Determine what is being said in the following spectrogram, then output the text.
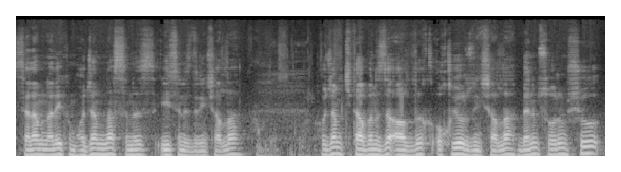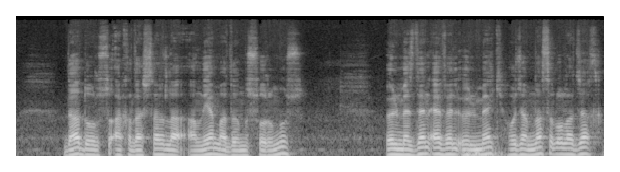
Selamun Aleyküm hocam nasılsınız? İyisinizdir inşallah. Hamdolsun. Hocam kitabınızı aldık, okuyoruz inşallah. Benim sorum şu, daha doğrusu arkadaşlarla anlayamadığımız sorumuz, ölmezden evvel ölmek, hocam nasıl olacak?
